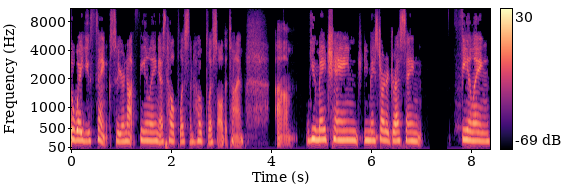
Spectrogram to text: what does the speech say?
the way you think so you're not feeling as helpless and hopeless all the time. Um, you may change you may start addressing feeling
